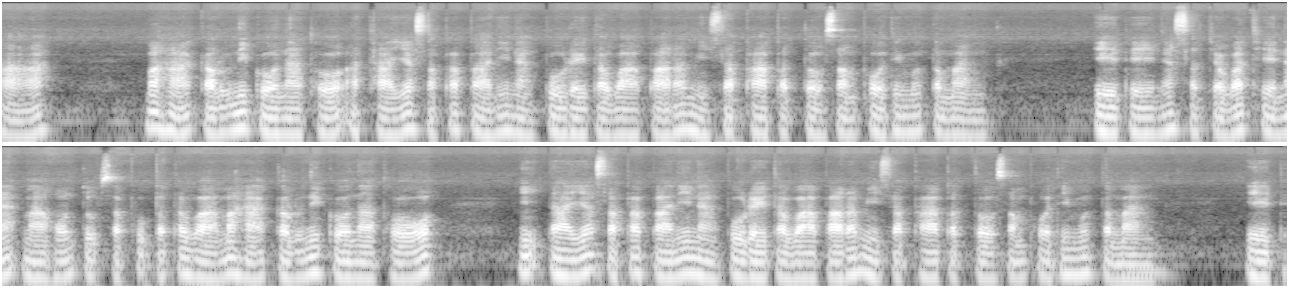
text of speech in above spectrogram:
ถา มหาการุณิโกนาโถอัฏายสัพพปานินางปูเรตวาปารมิสัพพาปโตสัมโพธิมุตตมัง เอเตนะสัจวัชเชนะมาโหนตุสัพพุปัทวามหาการุณิโกนาโถ นิตายสัพพปานินางปูเรตวาปารมิสัพพาปโตสัมโพธิมุตตมังเอเต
